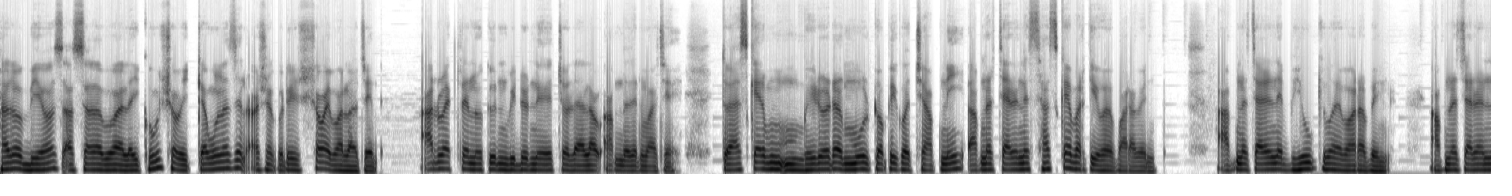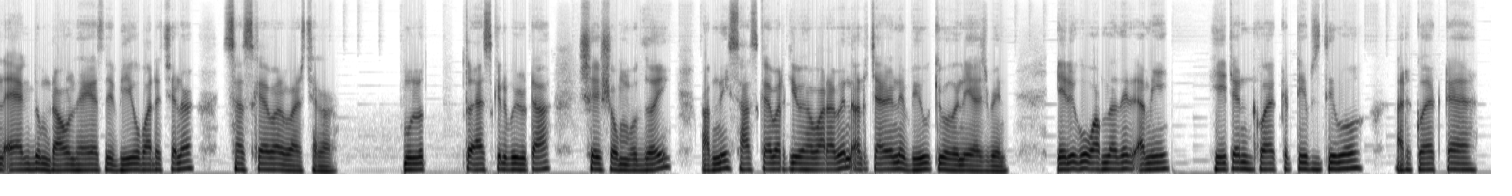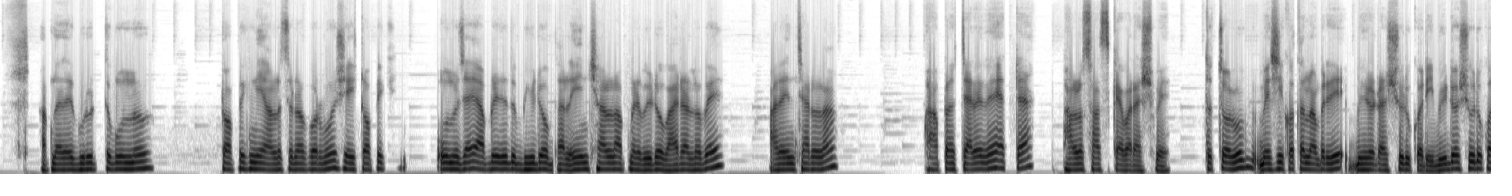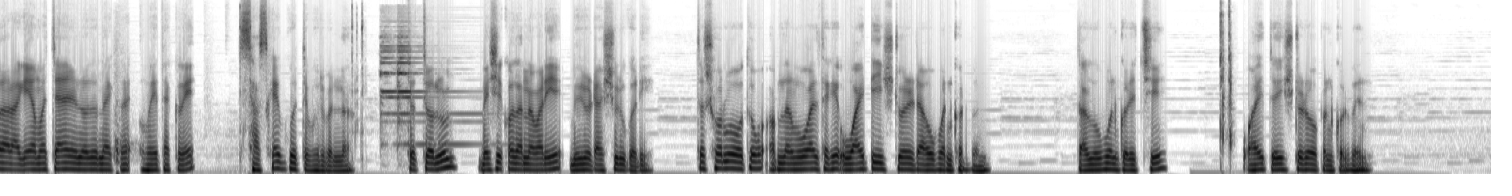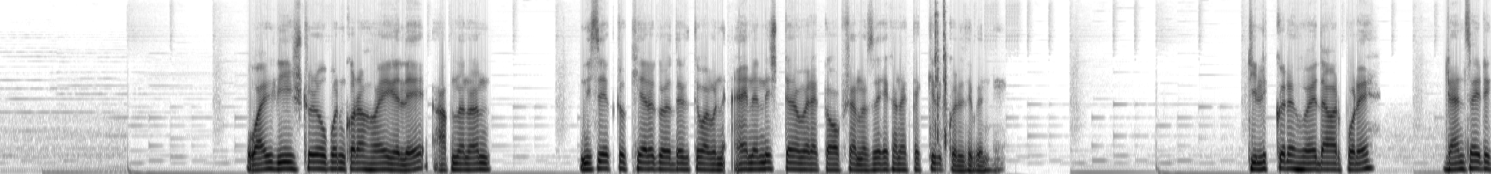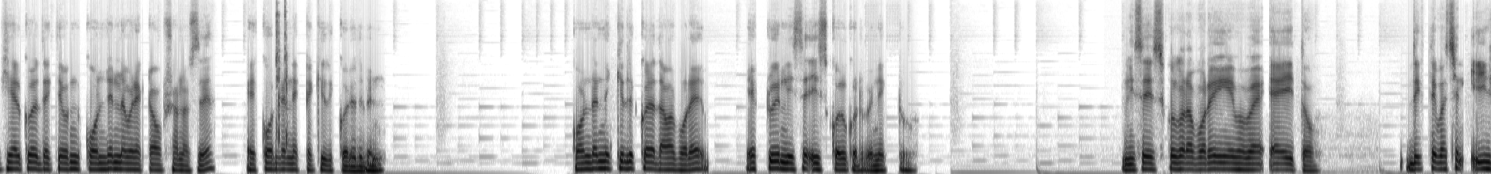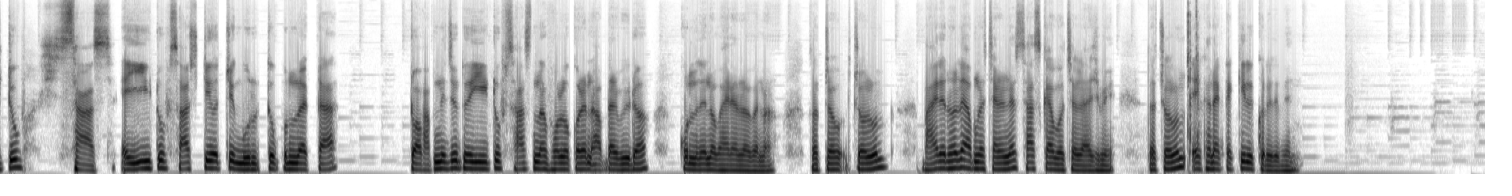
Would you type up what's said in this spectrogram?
Hello বিয়স আসসালামু আলাইকুম। সবাই কেমন আছেন? আশা করি সবাই ভালো আছেন। আরও একটা নতুন ভিডিও নিয়ে চলে এলাম আপনাদের মাঝে। তো আজকের ভিডিওটার মূল টপিক হচ্ছে আপনি আপনার চ্যানেলে সাবস্ক্রাইবার কীভাবে বাড়াবেন? আপনার চ্যানেলে ভিউ কীভাবে বাড়াবেন? আপনার চ্যানেল একদম ডাউন হয়ে গেছে ভিউ বাড়াচ্ছে না সাবস্ক্রাইবার বাড়ছে না। মূলত তো আজকের ভিডিওটা সেই সম্বন্ধেই আপনি সাবস্ক্রাইবার কীভাবে বাড়াবেন আর চ্যানেলে ভিউ কীভাবে নিয়ে আসবেন। এরকম আপনাদের আমি হিট অ্যান্ড কয়েকটা টিপস দিব আর কয়েকটা আপনাদের গুরুত্বপূর্ণ টপিক নিয়ে আলোচনা করব। সেই টপিক অনুযায়ী আপনি যদি ভিডিও তাহলে ইনশাল্লাহ আপনার ভিডিও ভাইরাল হবে। আর ইনশাল্লাহ আপনার চ্যানেলে একটা ভালো সাবস্ক্রাইবার আসবে। তো চলুন বেশি কথা না বেরিয়ে ভিডিওটা শুরু করি। ভিডিও শুরু করার আগে আমার চ্যানেল নতুন হয়ে থাকলে সাবস্ক্রাইব করতে ভুলবেন না। তো চলুন বেশি কথা না বাড়িয়ে ভিডিওটা শুরু করি। তো সর্বপ্রথম আপনার মোবাইল থেকে ওয়াইটি স্টোরিটা ওপেন করবেন। তো আমি ওপেন করেছি। ওয়াইটি স্টোরি ওপেন করবেন। ওয়াইডি স্টোরে ওপেন করা হয়ে গেলে আপনারা নিচে একটু খেয়াল করে দেখতে পারবেন অ্যানালিস্ট নামের একটা অপশান আছে, এখানে একটা ক্লিক করে দেবেন। ক্লিক করে হয়ে দেওয়ার পরে ডান সাইডে খেয়াল করে দেখতে পাবেন কন্টেন্ট নামের একটা অপশান আছে, এই কন্টেন্ট একটা ক্লিক করে দেবেন। কন্টেন্টে ক্লিক করে দেওয়ার পরে একটু নিচে স্ক্রল করবেন একটু। নিচে স্ক্রল করার পরে এইভাবে, এই তো। দেখতে পাচ্ছেন ইউটিউব সার্চ এই ইউটিউব সার্চটি হচ্ছে গুরুত্বপূর্ণ একটা টপ আপনি যদি ইউটিউব সার্চ না ফলো করেন, আপনার ভিডিও কোনোদিনও ভাইরাল হবে না। তো চলুন ভাইরাল হলে আপনার চ্যানেলে সাবস্ক্রাইবার চলে আসবে। তো চলুন, এখানে একটা ক্লিক করে দেবেন।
